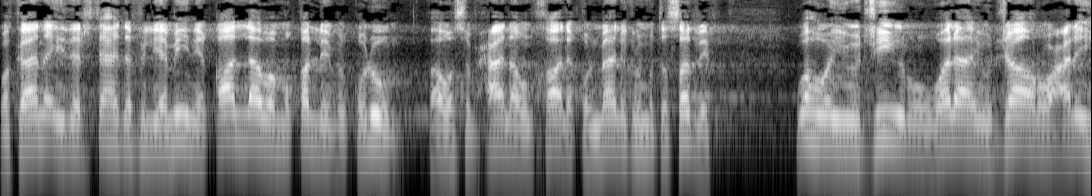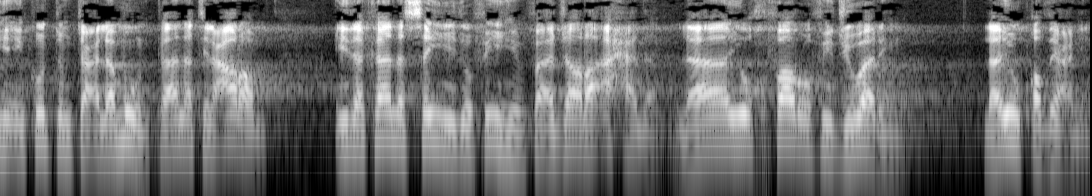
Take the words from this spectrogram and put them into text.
وكان إذا اجتهد في اليمين قال لا ومقلب القلوب. فهو سبحانه الخالق المالك المتصرف. وهو يجير ولا يجار عليه إن كنتم تعلمون. كانت العرب إذا كان السيد فيهم فأجار أحدا لا يخفر في جواره لا ينقض يعني.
